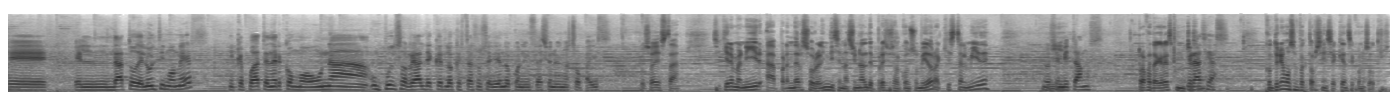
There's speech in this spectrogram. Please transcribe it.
eh, el dato del último mes y que pueda tener como una, un pulso real de qué es lo que está sucediendo con la inflación en nuestro país. Pues ahí está. Si quieren venir a aprender sobre el Índice Nacional de Precios al Consumidor, aquí está el MIDE. Los invitamos. Rafa, te agradezco muchísimo. Gracias. Continuamos en Factor Ciencia. Quédense con nosotros.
